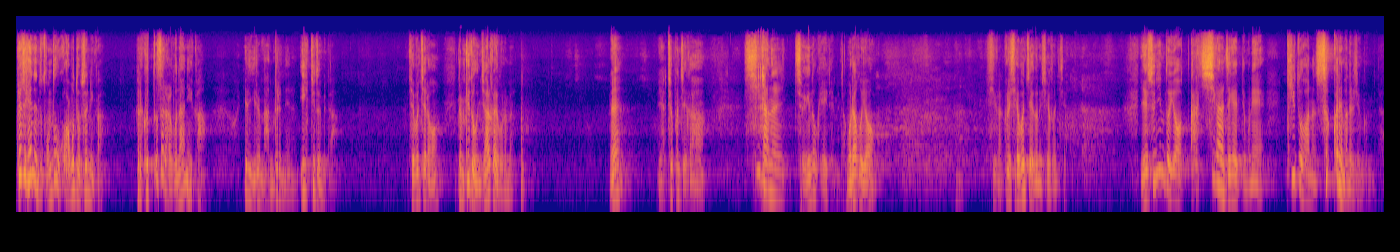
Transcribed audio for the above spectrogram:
그래서 했는데 돈도 없고 아무도 없으니까. 그래, 그 뜻을 알고 나니까 이런 일을 만들어내는 이 기도입니다. 세 번째로, 그럼 기도 언제 할까요, 그러면? 예? 예, 첫 번째가 시간을 정해놓고 해야 됩니다. 뭐라고요? 시간. 그리고 세 번째, 그는 세 번째. 예수님도요, 딱 시간을 정했기 때문에 기도하는 습관이 만들어진 겁니다.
